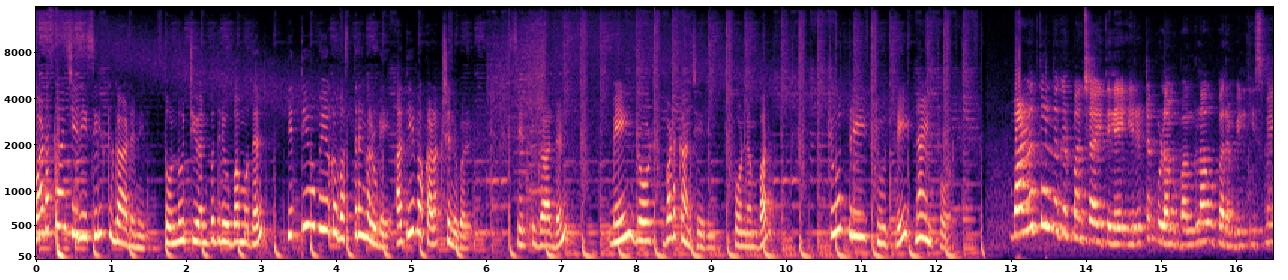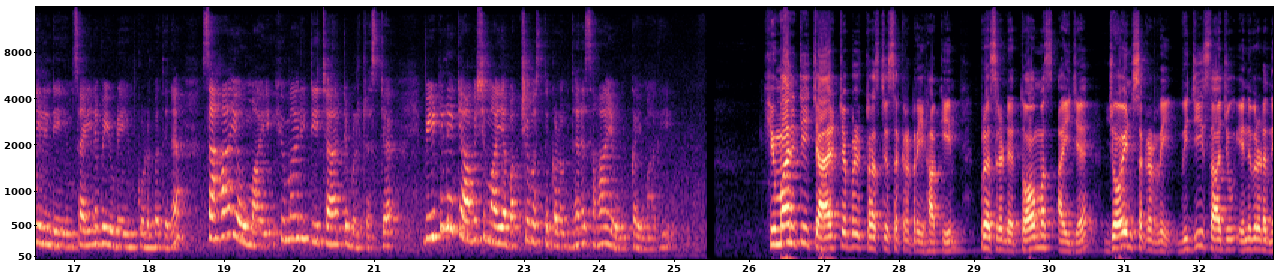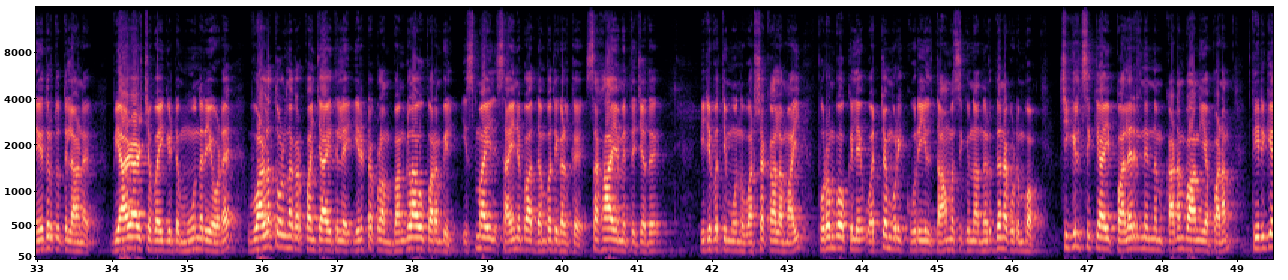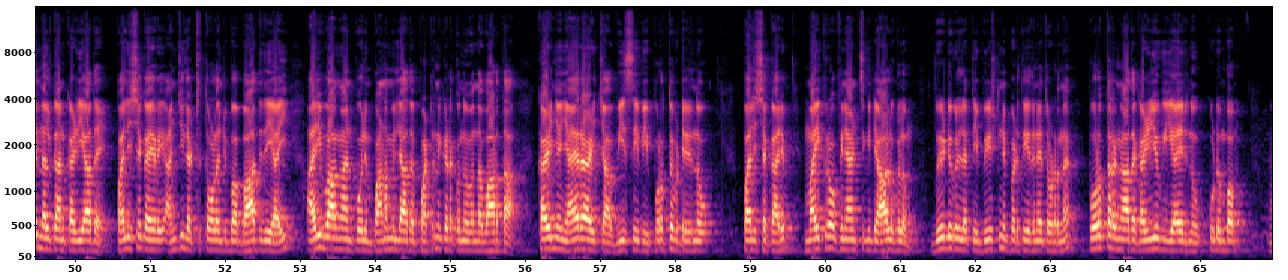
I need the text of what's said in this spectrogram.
Vadakkanchery silk ഗാർഡനിൽ തൊണ്ണൂറ്റിയൊൻപത് രൂപ മുതൽ നിത്യോപയോഗ വസ്ത്രങ്ങളുടെ അതീവ കളക്ഷനുകൾ. Silk garden main road Vadakkanchery. Phone number two three two three nine four. Vallathol Nagar പഞ്ചായത്തിലെ ഇരട്ടക്കുളം ബംഗ്ലാവ് പറമ്പിൽ ഇസ്മയിലിന്റെയും സൈനബയുടെയും കുടുംബത്തിന് സഹായവുമായി ഹ്യൂമാനിറ്റി ചാരിറ്റബിൾ ട്രസ്റ്റ്. വീട്ടിലേക്ക് ആവശ്യമായ ഭക്ഷ്യവസ്തുക്കളും ധനസഹായവും കൈമാറി. Humanity charitable trust secretary Hakeem president Thomas IJ joint secretary Viji Saju എന്നിവരുടെ നേതൃത്വത്തിലാണ് വ്യാഴാഴ്ച വൈകിട്ട് മൂന്നരയോടെ വള്ളത്തോൾ നഗർ പഞ്ചായത്തിലെ ഇരട്ടക്കുളം ബംഗ്ലാവ് പറമ്പിൽ ഇസ്മായിൽ സൈനബ ദമ്പതികൾക്ക് സഹായമെത്തിച്ചത് ഇരുപത്തിമൂന്ന് വർഷക്കാലമായി പുറമ്പോക്കിലെ ഒറ്റമുറി കൂരിയിൽ താമസിക്കുന്ന നിർധന കുടുംബം ചികിത്സയ്ക്കായി പലരിൽ നിന്നും കടം വാങ്ങിയ പണം തിരികെ നൽകാൻ കഴിയാതെ പലിശ കയറി അഞ്ചു ലക്ഷത്തോളം രൂപ ബാധ്യതയായി അരി വാങ്ങാൻ പോലും പണമില്ലാതെ പട്ടിണി കിടക്കുന്നുവെന്ന വാർത്ത കഴിഞ്ഞ ഞായറാഴ്ച വി സി ബി പുറത്തുവിട്ടിരുന്നു. പലിശക്കാരും മൈക്രോ ഫിനാൻസിംഗിന്റെ ആളുകളും വീടുകളിലെത്തി ഭീഷണിപ്പെടുത്തിയതിനെ തുടർന്ന് പുറത്തിറങ്ങാതെ കഴിയുകയായിരുന്നു കുടുംബം.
